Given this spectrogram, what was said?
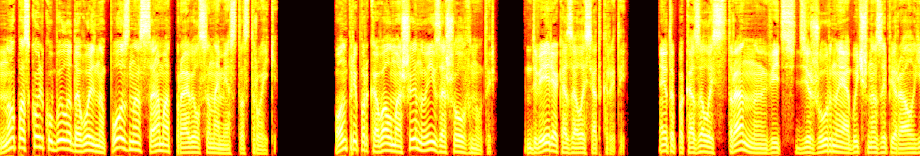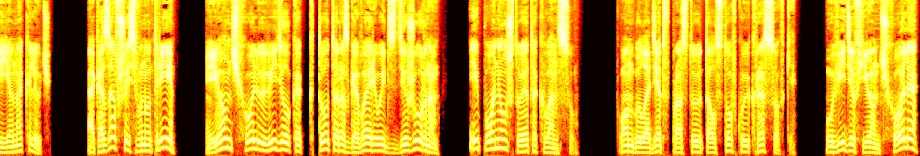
но поскольку было довольно поздно, сам отправился на место стройки. Он припарковал машину и зашел внутрь. Дверь оказалась открытой. Это показалось странным, ведь дежурный обычно запирал ее на ключ. Оказавшись внутри, Йон Чхоль увидел, как кто-то разговаривает с дежурным, и понял, что это Квансу. Он был одет в простую толстовку и кроссовки. Увидев Йон Чхоля,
